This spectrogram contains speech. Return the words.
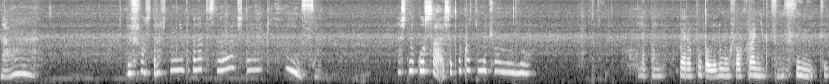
Давай. Тобі що, страшно мені показатись на очі, та не бійся. Я ж не кусаюся, я тебе просто мечом уб'ю. Я пер- перепутав, я думав, що охранник це не синій цей.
